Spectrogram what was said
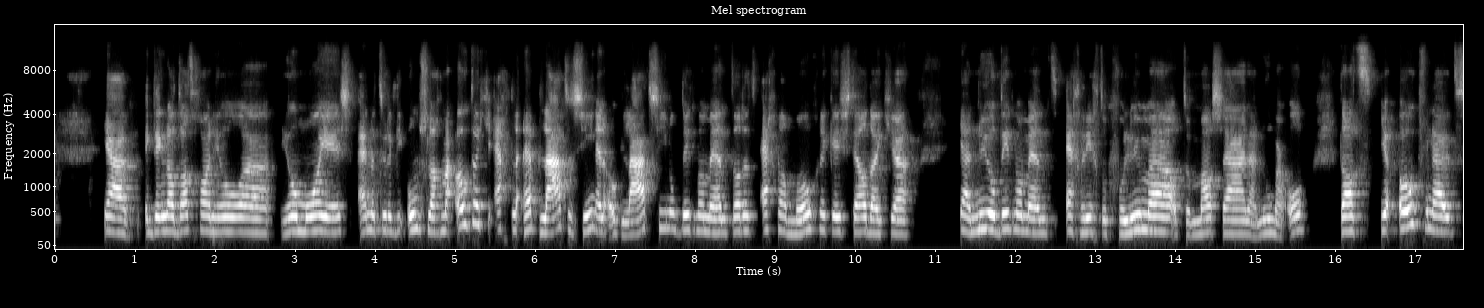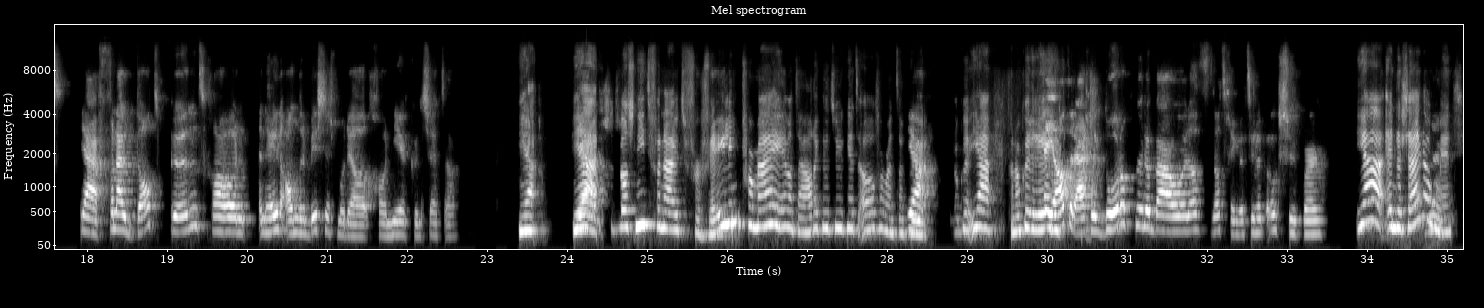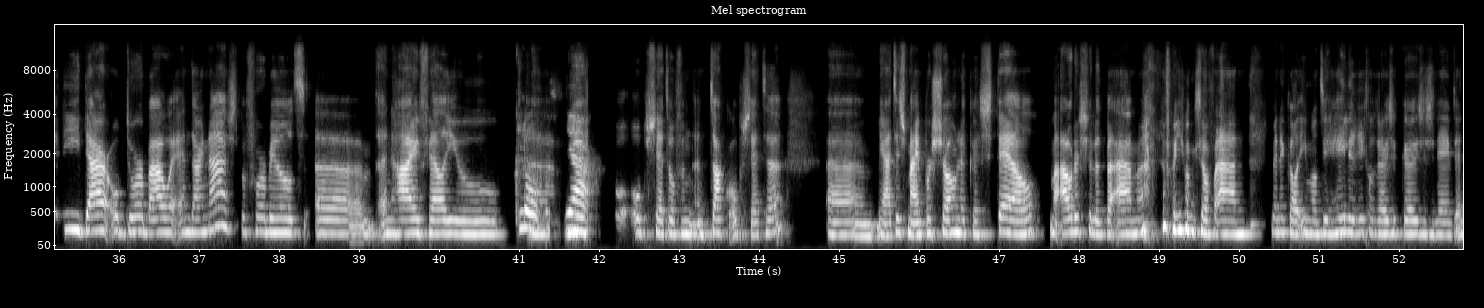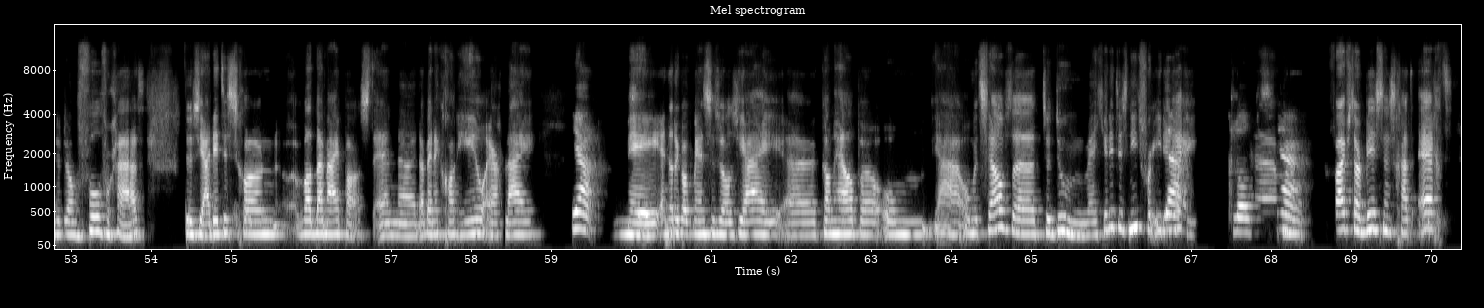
ja, ik denk dat dat gewoon heel, uh, heel mooi is. En natuurlijk die omslag. Maar ook dat je echt hebt laten zien en ook laat zien op dit moment dat het echt wel mogelijk is. Stel dat je ja, nu op dit moment echt richt op volume, op de massa, nou, noem maar op. Dat je ook vanuit, ja, vanuit dat punt gewoon een hele andere businessmodel gewoon neer kunt zetten. Ja, ja, Dus het was niet vanuit verveling voor mij, hè, want daar had ik natuurlijk net over. Want dan kun je ja, kan ook een reden. En je had er eigenlijk door op kunnen bouwen. Dat, dat ging natuurlijk ook super. Ja, en er zijn ook mensen die daarop doorbouwen en daarnaast bijvoorbeeld ehm, een high value Klopt, uh, ja. opzetten of een, een tak opzetten. Um, ja, het is mijn persoonlijke stijl. Mijn ouders zullen het beamen. Van jongs af aan ben ik al iemand die hele rigoureuze keuzes neemt en er dan vol voor gaat. Dus ja, dit is gewoon wat bij mij past. En uh, daar ben ik gewoon heel erg blij ja. mee. En dat ik ook mensen zoals jij uh, kan helpen om, ja, om hetzelfde te doen. Weet je, dit is niet voor iedereen. Ja, klopt. Um, ja. Five Star Business gaat echt.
